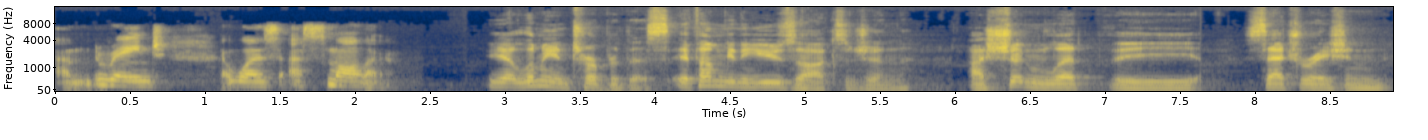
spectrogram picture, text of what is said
um, range was uh, smaller. Yeah, let me interpret this. If I'm going to use oxygen, I shouldn't let the saturation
